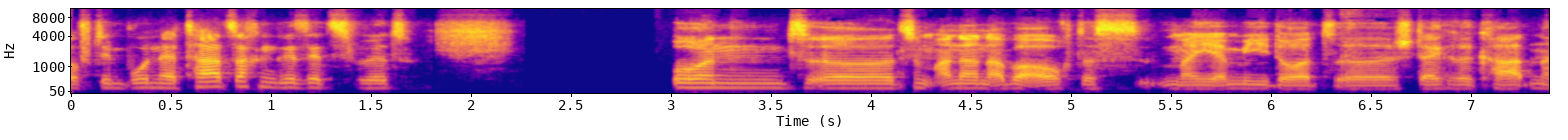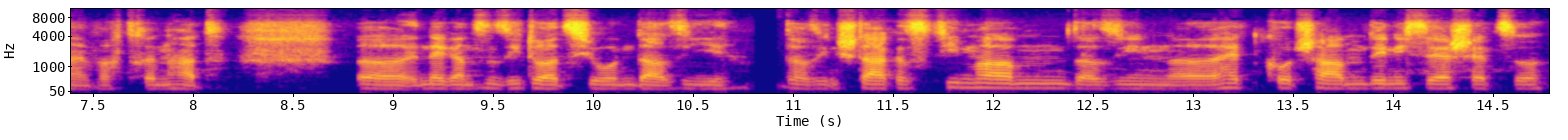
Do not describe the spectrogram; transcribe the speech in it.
auf den Boden der Tatsachen gesetzt wird. Und äh, zum anderen aber auch, dass Miami dort äh, stärkere Karten einfach drin hat äh, in der ganzen Situation, da sie, da sie ein starkes Team haben, da sie einen äh, Headcoach haben, den ich sehr schätze.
